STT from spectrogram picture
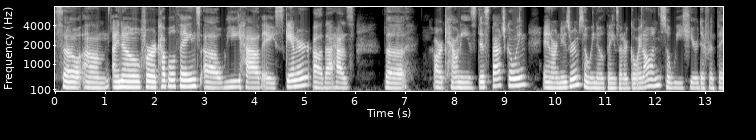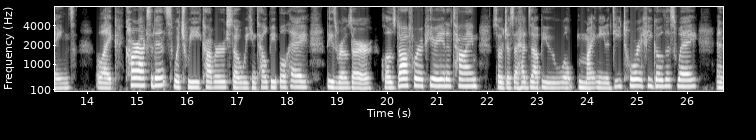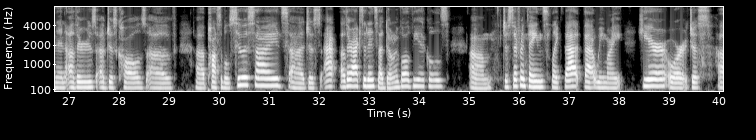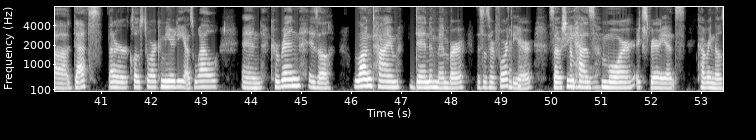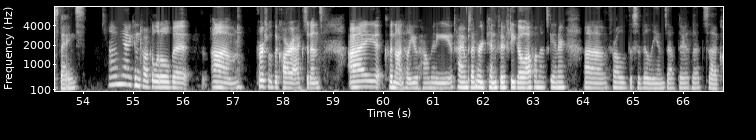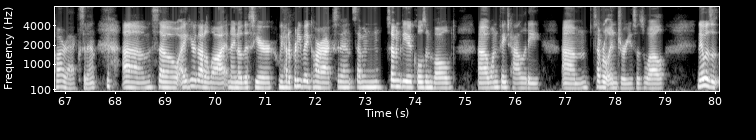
So um, I know for a couple of things, uh, we have a scanner uh, that has the our county's dispatch going in our newsroom, so we know things that are going on. So we hear different things like car accidents, which we covered so we can tell people, hey, these roads are closed off for a period of time. So just a heads up, you will might need a detour if you go this way. And then others of just calls of uh, possible suicides, uh, just a- other accidents that don't involve vehicles, um, just different things like that that we might hear, or just uh, deaths that are close to our community as well. And Corryn is a longtime DIN member. This is her fourth year, so she has more experience covering those things. Um, yeah, I can talk a little bit. Um, first with the car accidents. I could not tell you how many times I've heard 1050 go off on that scanner. Uh, for all of the civilians out there, that's a car accident. um, so I hear that a lot, and I know this year we had a pretty big car accident. Seven seven vehicles involved, uh, one fatality, um, several injuries as well, and it was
